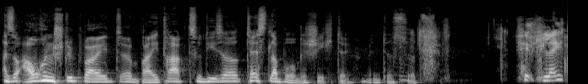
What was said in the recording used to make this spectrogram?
Also auch ein Stück weit äh, Beitrag zu dieser Testlaborgeschichte, wenn das jetzt. Vielleicht,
